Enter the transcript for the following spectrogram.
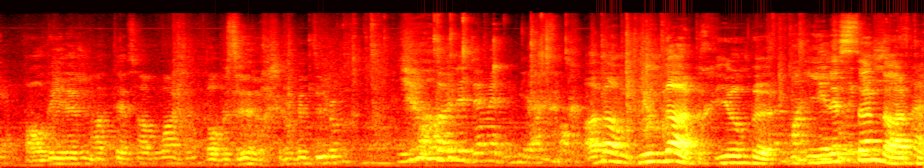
ya. Aldığı ilacın hatta hesabı varsa babasıyla başarılı diyor. Ya öyle demedim ya. Adam yıldı artık yıldı. İyileşsen de artık.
